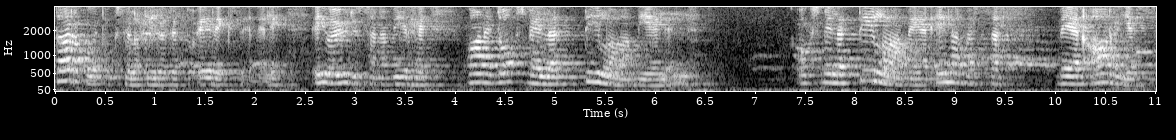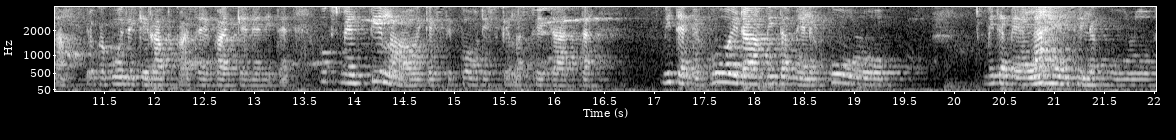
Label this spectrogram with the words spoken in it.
tarkoituksella kirjoitettu erikseen, eli ei ole yhdyssanan virhe, vaan että onko meillä tilaa mielelle. Onko meillä tilaa meidän elämässä meidän arjessa, joka kuitenkin ratkaisee kaikkein eniten, onko meillä tilaa oikeasti pohdiskella sitä, että miten me voidaan, mitä meille kuuluu, mitä meidän läheisille kuuluu,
